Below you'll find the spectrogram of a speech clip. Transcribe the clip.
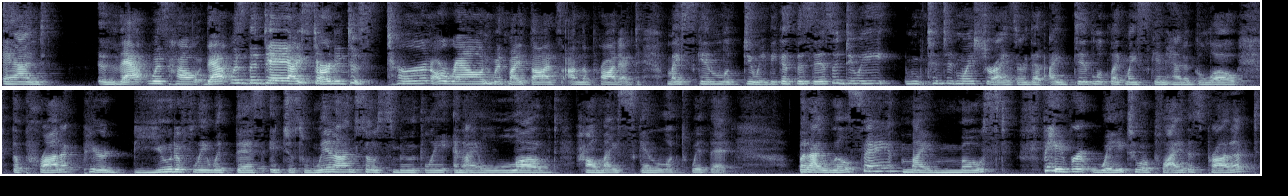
and that was how, that was the day I started to turn around with my thoughts on the product. My skin looked dewy because this is a dewy tinted moisturizer that I did look like my skin had a glow. The product paired beautifully with this. It just went on so smoothly and I loved how my skin looked with it. But I will say my most favorite way to apply this product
